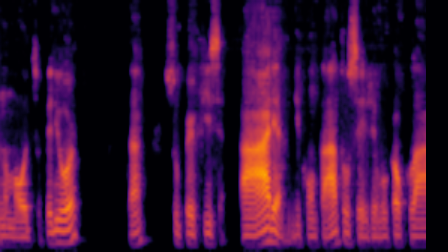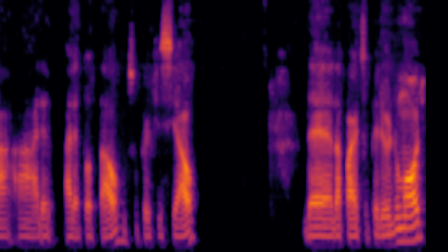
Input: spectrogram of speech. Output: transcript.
no molde superior, tá? superfície, a área de contato, ou seja, eu vou calcular a área, área total, superficial, de, da parte superior do molde,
